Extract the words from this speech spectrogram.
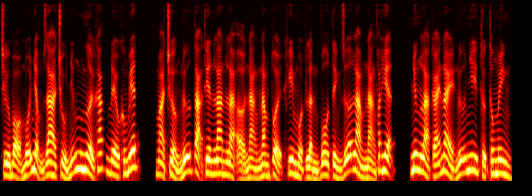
trừ bỏ mỗi nhậm gia chủ những người khác đều không biết, mà trưởng nữ tạ thiên lan là ở nàng 5 tuổi khi một lần vô tình giữa làm nàng phát hiện, nhưng là cái này nữ nhi thực thông minh,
